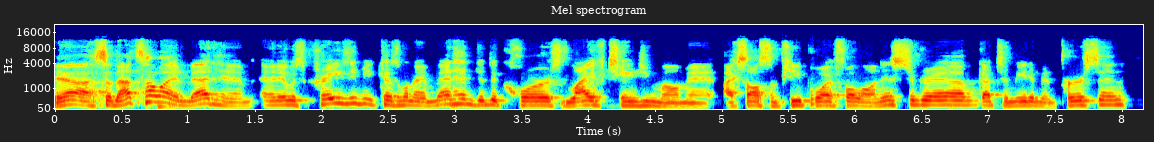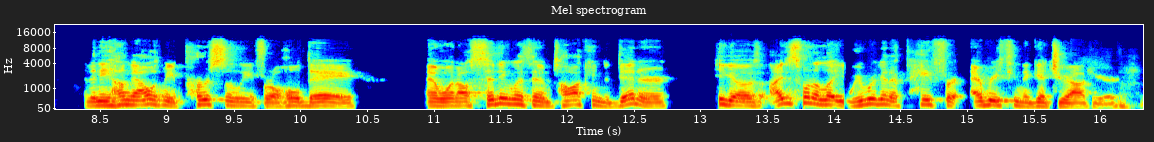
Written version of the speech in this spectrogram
Yeah, so that's how I met him. And it was crazy because when I met him, did the course, life changing moment. I saw some people I follow on Instagram, got to meet him in person. And then he hung out with me personally for a whole day. And when I was sitting with him talking to dinner, he goes, I just want to let you, we were going to pay for everything to get you out here.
